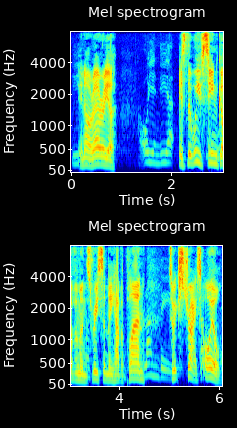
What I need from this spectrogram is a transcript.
in our area, is that we've seen governments recently have a plan to extract oil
